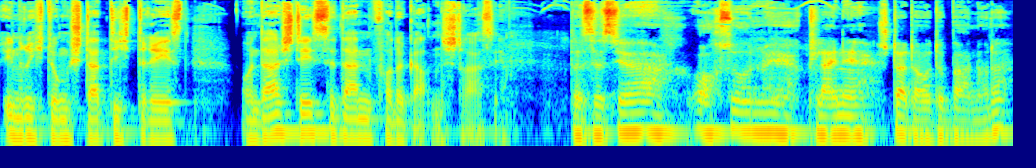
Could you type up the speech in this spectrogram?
in Richtung Stadt dich drehst. Und da stehst du dann vor der Gartenstraße. Das ist ja auch so eine kleine Stadtautobahn, oder?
